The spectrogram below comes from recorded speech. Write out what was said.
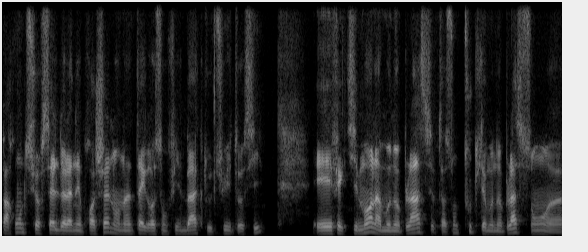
Par contre, sur celle de l'année prochaine, on intègre son feedback tout de suite aussi. Et effectivement, la monoplace, de toute façon, toutes les monoplaces sont euh,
